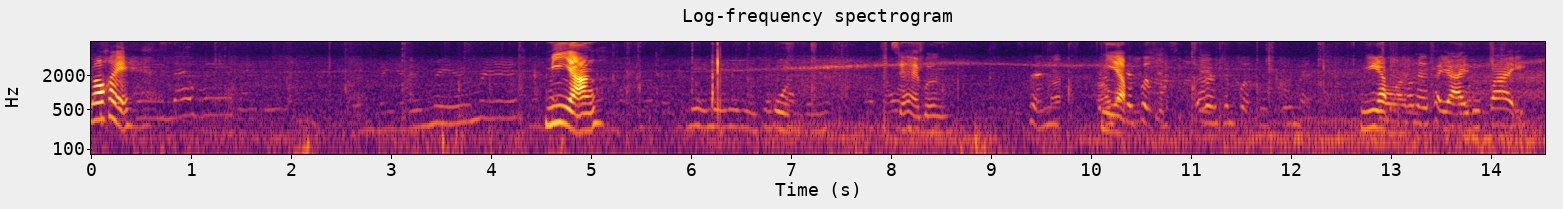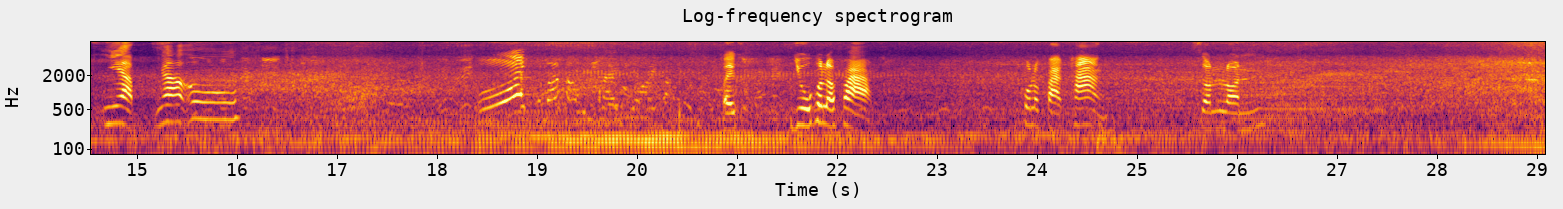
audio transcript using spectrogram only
รอใครมีหยังพูดเสียให้เบิ่งเงียบเออฉันเปิด Google Map เงียบก็เลยขยายดูป้ายเงียบเงาโอ๊ยมาเข้าที่ ไปอยู่คนละฝาก คนละฝากทางซอนหลอน โบ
